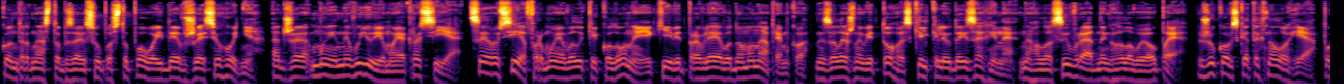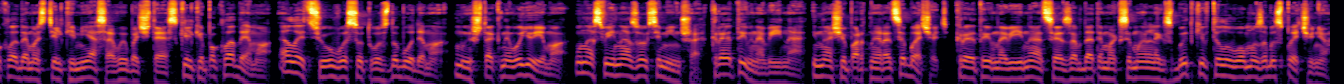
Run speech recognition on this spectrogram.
Контрнаступ ЗСУ поступово йде вже сьогодні, адже ми не воюємо як Росія. Це Росія формує великі колони, які відправляє в одному напрямку, незалежно від того, скільки людей загине, наголосив радник голови ОП. Жуковська технологія. Покладемо стільки м'яса, вибачте, скільки покладемо, але цю висоту здобудемо. Ми ж так не воюємо. У нас війна зовсім інша, креативна війна, і наші партнери це бачать. Креативна війна це завдати максимальних збитків тиловому забезпеченню,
